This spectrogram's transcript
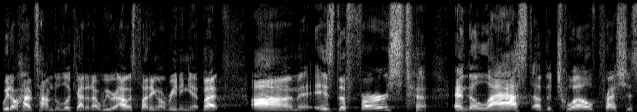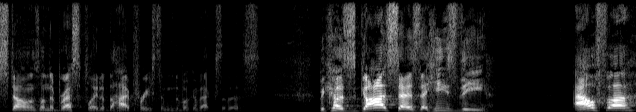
we don't have time to look at it. I, we were, I was planning on reading it, but um, is the first and the last of the 12 precious stones on the breastplate of the high priest in the book of Exodus. Because God says that He's the Alpha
